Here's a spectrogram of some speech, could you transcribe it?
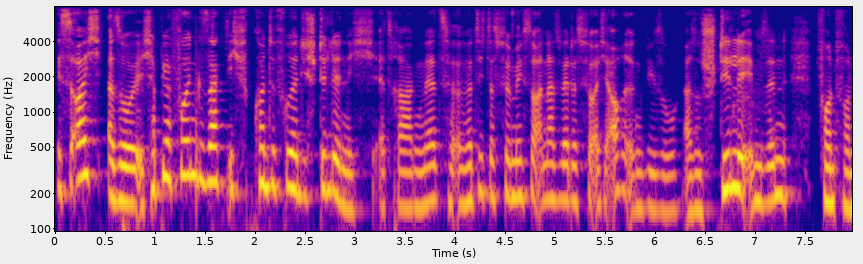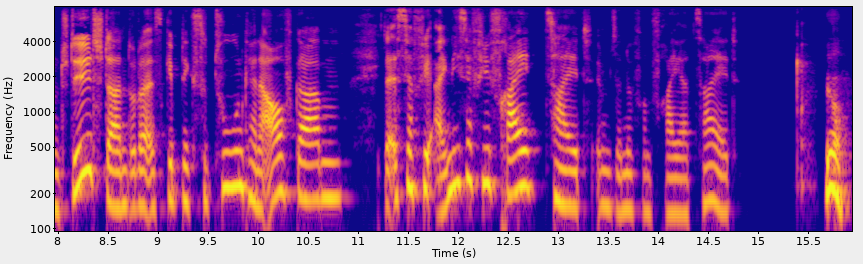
Ist euch, also ich habe ja vorhin gesagt, ich konnte früher die Stille nicht ertragen. Ne? Jetzt hört sich das für mich so an, als wäre das für euch auch irgendwie so. Also Stille im Sinn von von Stillstand oder es gibt nichts zu tun, keine Aufgaben. Da ist ja viel, eigentlich ist ja viel Freizeit im Sinne von freier Zeit. Ja.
